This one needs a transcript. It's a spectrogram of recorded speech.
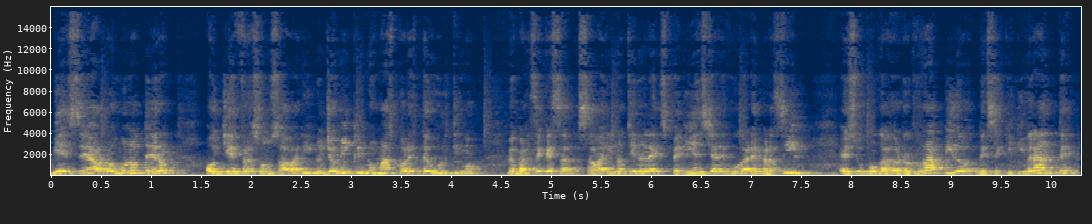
bien sea Rómulo Otero o Jefferson Savarino. Yo me inclino más por este último, me parece que Savarino tiene la experiencia de jugar en Brasil, es un jugador rápido, desequilibrante,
